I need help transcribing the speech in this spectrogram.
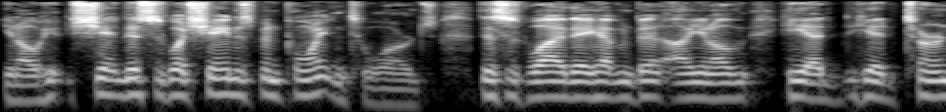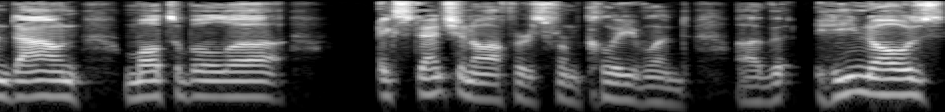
you know, he, Shane, this is what Shane has been pointing towards. This is why they haven't been, uh, you know, he had, he had turned down multiple, uh, extension offers from Cleveland. Uh, the, he knows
